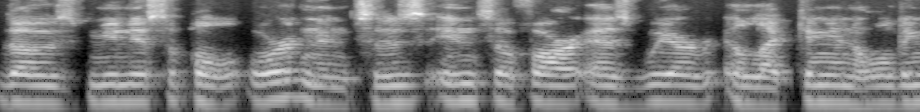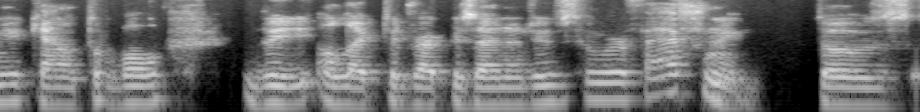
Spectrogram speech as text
those municipal ordinances insofar as we are electing and holding accountable the elected representatives who are fashioning those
